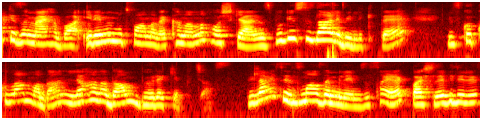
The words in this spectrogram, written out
Herkese merhaba. İrem'in mutfağına ve kanalına hoş geldiniz. Bugün sizlerle birlikte yufka kullanmadan lahanadan börek yapacağız. Dilerseniz malzemelerimizi sayarak başlayabiliriz.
